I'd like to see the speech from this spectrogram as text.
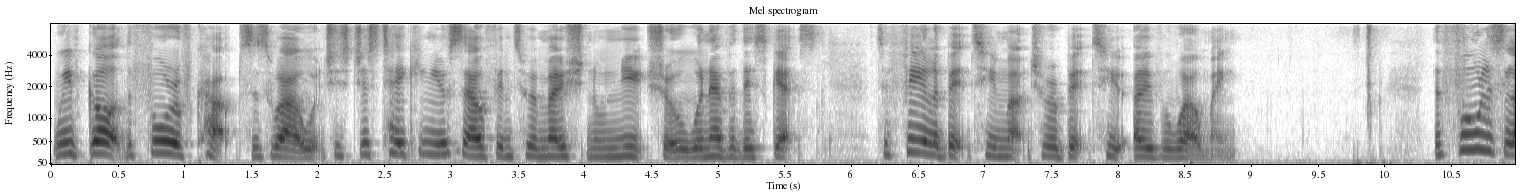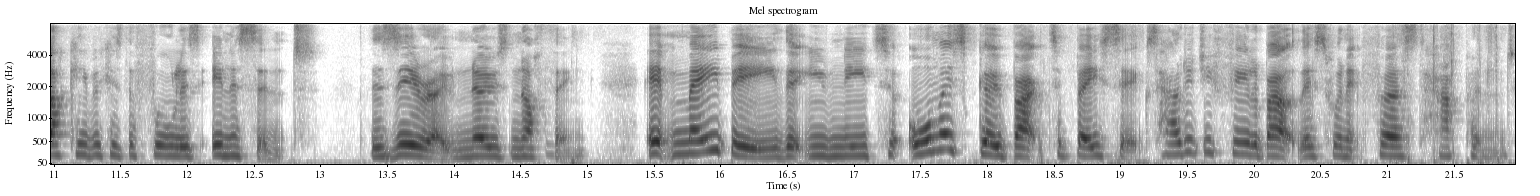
We've got the Four of Cups as well, which is just taking yourself into emotional neutral whenever this gets to feel a bit too much or a bit too overwhelming. The Fool is lucky because the Fool is innocent. The Zero knows nothing. It may be that you need to almost go back to basics. How did you feel about this when it first happened?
